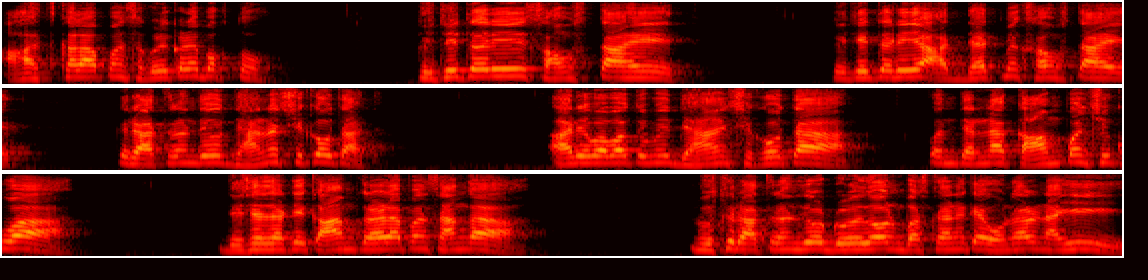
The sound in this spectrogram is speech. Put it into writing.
आजकाल आपण सगळीकडे बघतो कितीतरी संस्था आहेत कितीतरी आध्यात्मिक संस्था आहेत की रात्रंदिवस ध्यानच शिकवतात. अरे बाबा तुम्ही ध्यान शिकवता पण त्यांना काम पण शिकवा. देशासाठी काम करायला पण सांगा. नुसती रात्रंदिवस डोळे लावून बसल्याने काही होणार नाही.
